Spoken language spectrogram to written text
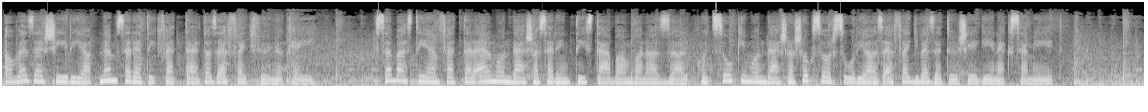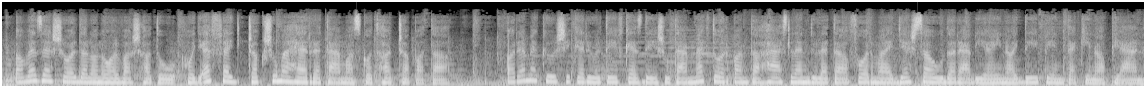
A vezes írja, nem szeretik Fettelt az F1 főnökei. Sebastian Fettel elmondása szerint tisztában van azzal, hogy szókimondása sokszor szúrja az F1 vezetőségének szemét. A vezes oldalon olvasható, hogy F1 csak Schumacherre támaszkodhat csapata. A remekül sikerült évkezdés után megtorpant a ház lendülete a Forma 1-es szaúd-arábiai nagy díj pénteki napján.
